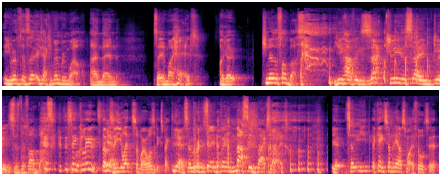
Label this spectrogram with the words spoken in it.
you exactly remember him well, and then so in my head I go, "Do you know the Fun Bus? you have exactly the same glutes as the Fun Bus." the same glutes. No, Yeah. So you went somewhere I wasn't expecting. Yeah, so we're the same massive backside. Yeah, so you, Okay, somebody else might have thought it.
